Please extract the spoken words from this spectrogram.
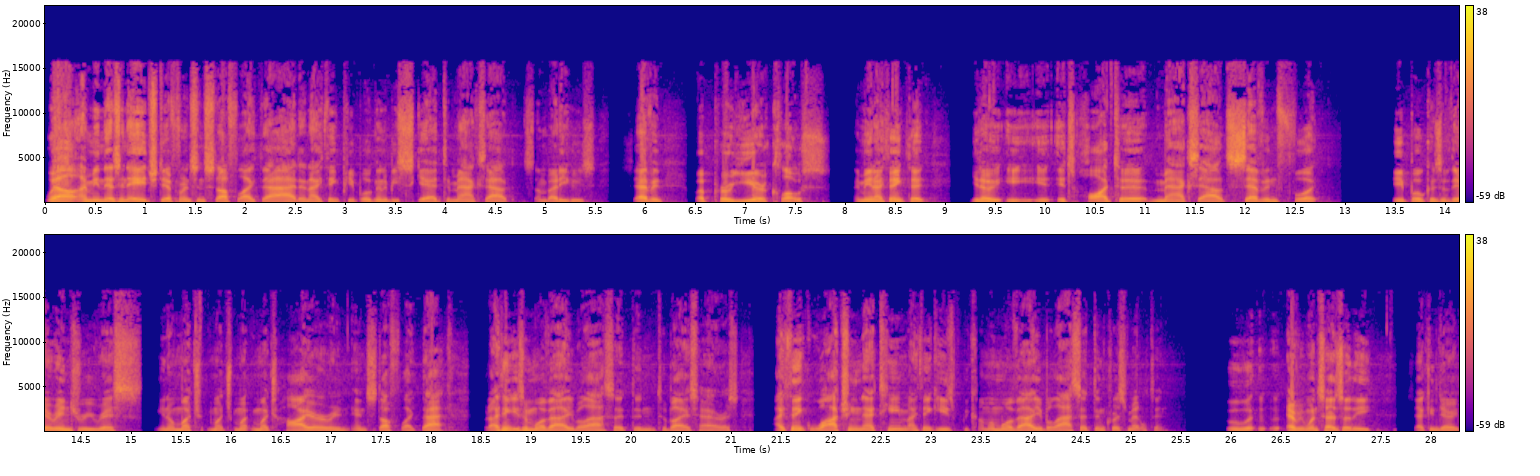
well, I mean, there's an age difference and stuff like that, and I think people are going to be scared to max out somebody who's seven, but per year close. I mean, I think that you know it's hard to max out seven foot people because of their injury risks. You know, much much much much higher and, and stuff like that. But I think he's a more valuable asset than Tobias Harris. I think watching that team, I think he's become a more valuable asset than Khris Middleton, who uh, everyone says are the secondary.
